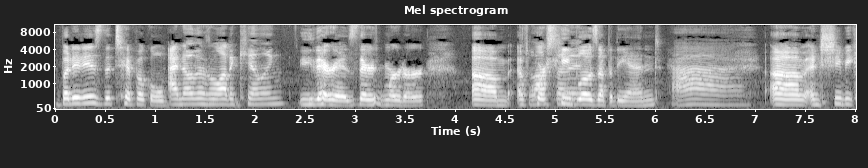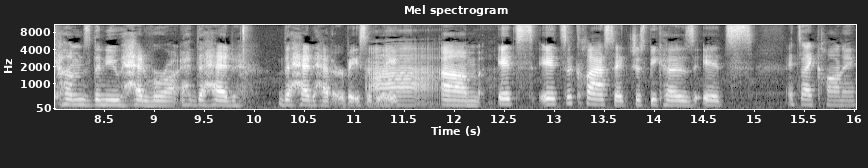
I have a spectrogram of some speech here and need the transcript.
but it is the typical. I know there's a lot of killing. there is there's murder. Um, of course, of he it. blows up at the end. Ah, Um, and she becomes the new head the head the head Heather basically. Ah. Um, it's it's a classic just because it's it's iconic.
